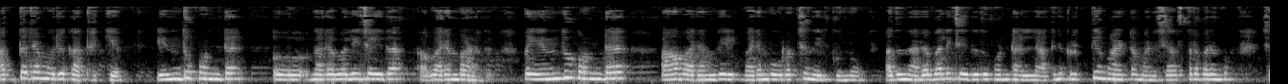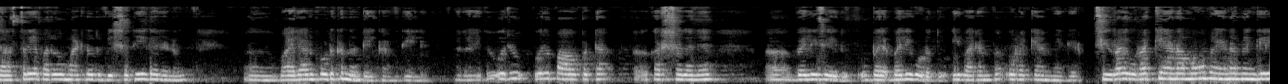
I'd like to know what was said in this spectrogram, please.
അത്തരം ഒരു കഥയ്ക്ക് എന്തുകൊണ്ട് നരബലി ചെയ്ത വരമ്പാണത്? അപ്പൊ എന്തുകൊണ്ട് ആ വരമ്പിൽ വരമ്പ് ഉറച്ചു നിൽക്കുന്നു? അത് നരബലി ചെയ്തത് കൊണ്ടല്ല. അതിന് കൃത്യമായിട്ട് മനഃശാസ്ത്രപരവും ശാസ്ത്രീയപരവുമായിട്ടുള്ള ഒരു വിശദീകരണം വയലാർ കൊടുക്കുന്നുണ്ട് ഈ കവിതയിൽ അതായത് ഒരു ഒരു പാവപ്പെട്ട കർഷകന് ബലി ചെയ്തു ബലി കൊടുത്തു. ഈ വരമ്പ് ഉറയ്ക്കാൻ വേണ്ടി ചിറ ഉറയ്ക്കണമോ വേണമെങ്കിൽ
